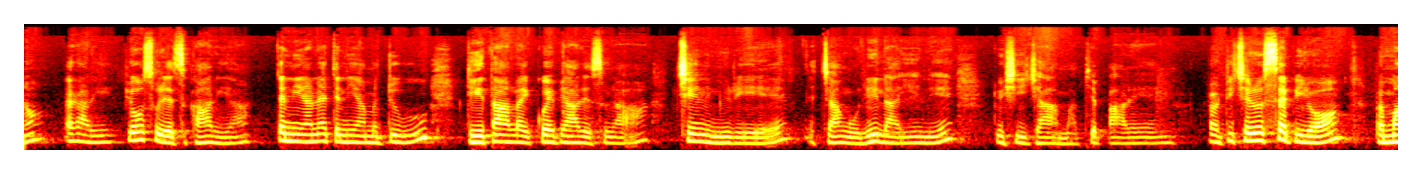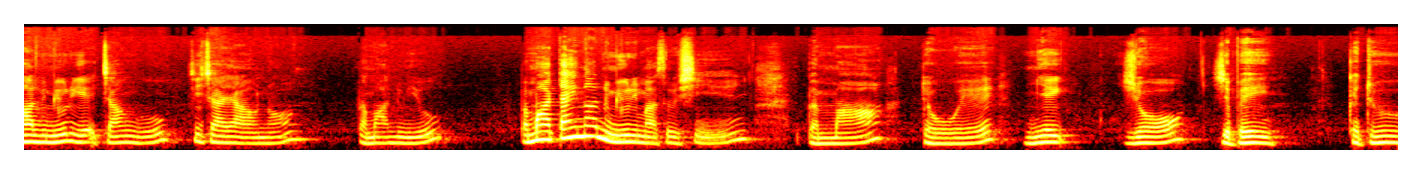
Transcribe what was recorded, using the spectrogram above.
နော်အဲ့ဒါတွေပြောဆိုတဲ့စကားတွေကတဏှာနဲ့တဏှာမတူဘူးဒေတာလိုက်ကွဲပြားတယ်ဆိုတာချင်းလူမျိုးတွေရဲ့အကြောင်းကိုလေ့လာရင်းနဲ့တွေ့ရှိကြရမှာဖြစ်ပါတယ်အဲ့တော့တီချာတို့ဆက်ပြီးတော့ဗမာလူမျိုးတွေရဲ့အကြောင်းကိုကြည့်ကြရအောင်နော်ဗမာလူမျိုးဗမာတိုင်းသားလူမျိုးတွေမှာဆိုရှင်ဗမာဒဝဲမြိတ်ရောရပိန် ကဒူး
